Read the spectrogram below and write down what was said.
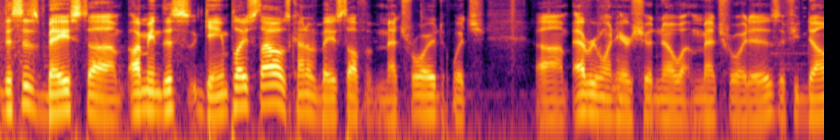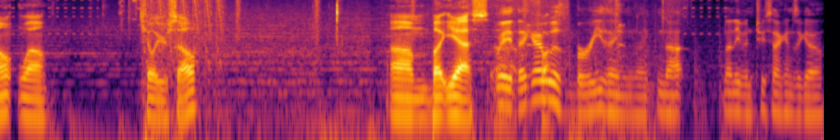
this is based. Um, I mean, this gameplay style is kind of based off of Metroid, which um, everyone here should know what Metroid is. If you don't, well, kill yourself. Um, but yes. Wait, uh, that guy fuck. was breathing like not, not even two seconds ago.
